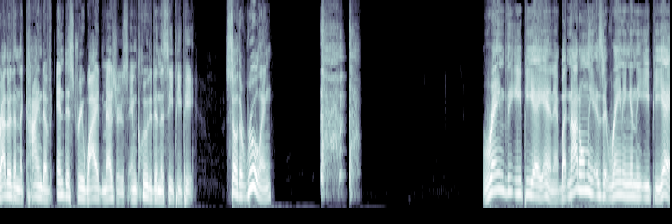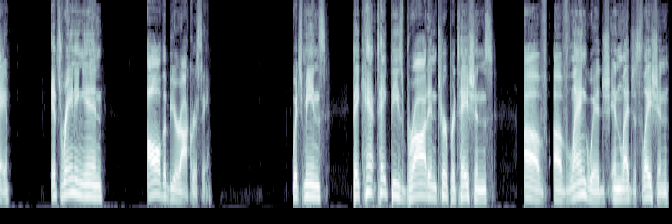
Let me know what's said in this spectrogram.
rather than the kind of industry wide measures included in the CPP. So the ruling reined the EPA in. But not only is it reining in the EPA, it's reining in all the bureaucracy, which means they can't take these broad interpretations of of language in legislation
